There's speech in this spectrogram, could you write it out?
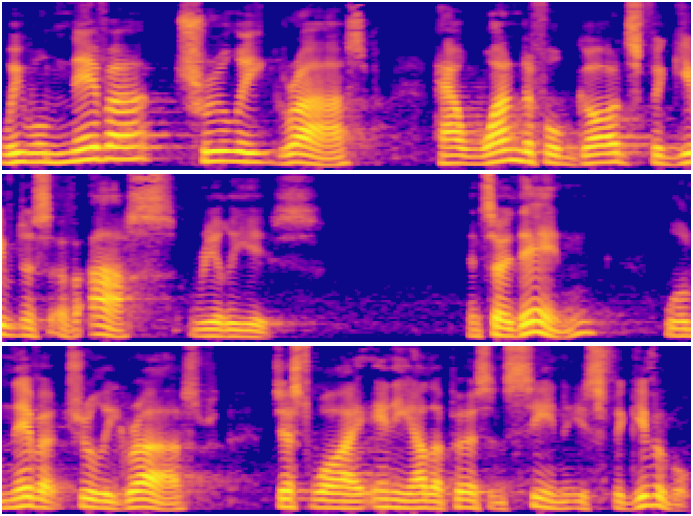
we will never truly grasp how wonderful God's forgiveness of us really is. And so then we'll never truly grasp just why any other person's sin is forgivable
